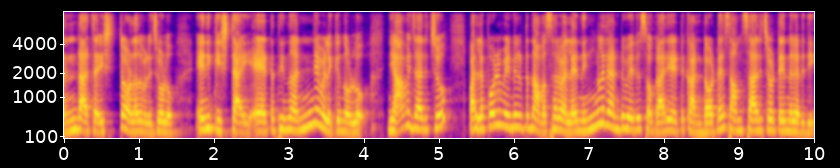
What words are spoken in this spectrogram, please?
എന്താച്ചാ ഇഷ്ടമുള്ളത് വിളിച്ചോളൂ. എനിക്കിഷ്ടമായി ഏട്ടത്തിൽ നിന്ന് തന്നെ വിളിക്കുന്നുള്ളൂ. ഞാൻ വിചാരിച്ചു വല്ലപ്പോഴും വീണ്ടും കിട്ടുന്ന അവസരമല്ലേ നിങ്ങൾ രണ്ടുപേരും സ്വകാര്യമായിട്ട് കണ്ടോട്ടെ സംസാരിച്ചോട്ടെ എന്ന് കരുതി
